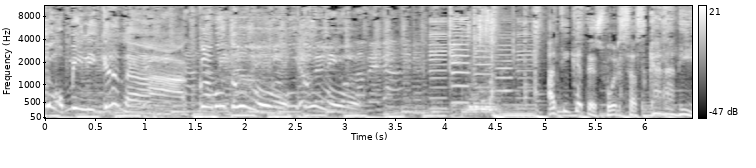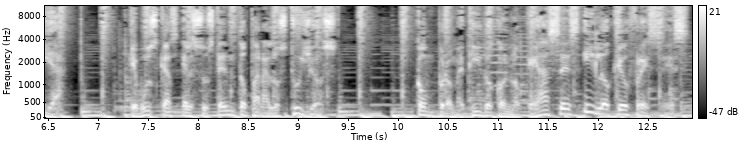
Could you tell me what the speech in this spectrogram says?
Dominicana como tú. A ti que te esfuerzas cada día, que buscas el sustento para los tuyos, comprometido con lo que haces y lo que ofreces.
